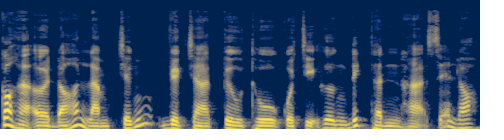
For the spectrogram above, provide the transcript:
Có Hạ ở đó làm chứng việc trả cừu thù của chị Hương đích thần Hạ sẽ lo.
